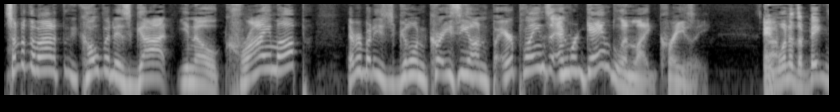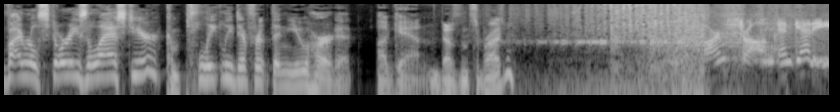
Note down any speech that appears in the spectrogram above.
Something about it, COVID has got you know crime up. Everybody's going crazy on airplanes, and we're gambling like crazy. And one of the big viral stories of last year, completely different than you heard it again. Doesn't surprise me. Armstrong and Getty.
